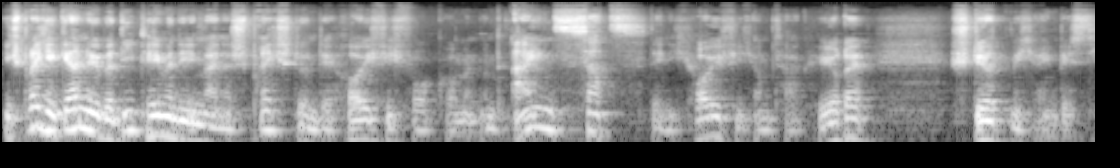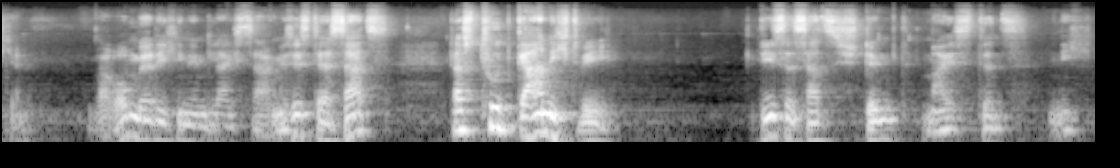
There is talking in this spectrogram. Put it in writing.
Ich spreche gerne über die Themen, die in meiner Sprechstunde häufig vorkommen. Und ein Satz, den ich häufig am Tag höre, stört mich ein bisschen. Warum werde ich Ihnen gleich sagen? Es ist der Satz, das tut gar nicht weh. Dieser Satz stimmt meistens nicht.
